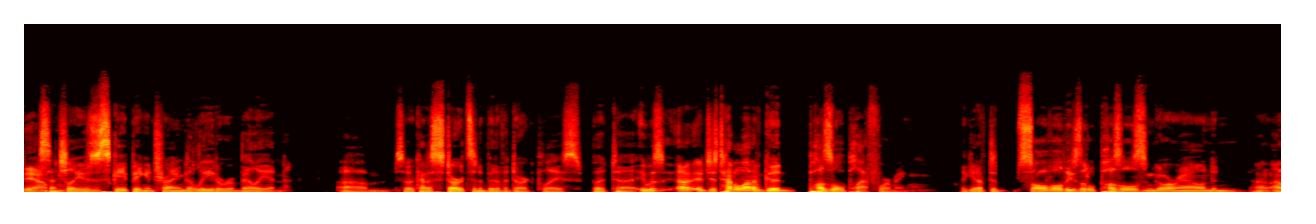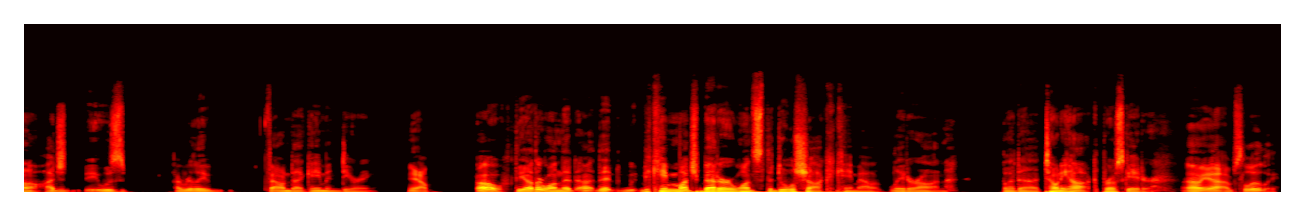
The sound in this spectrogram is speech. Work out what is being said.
Yeah, essentially who's escaping and trying to lead a rebellion. Um, so it kind of starts in a bit of a dark place, but uh, it was uh, it just had a lot of good puzzle platforming. Like you'd have to solve all these little puzzles and go around, and I, I don't know. I just it was I really found that game endearing. Yeah. Oh, the other one that uh, that became much better once the DualShock came out later on, but uh, Tony Hawk Pro Skater. Oh yeah, absolutely.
